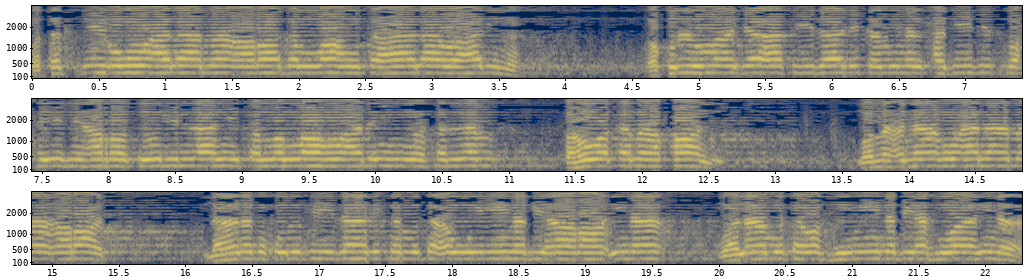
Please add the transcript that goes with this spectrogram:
وتفسيره على ما أراد الله تعالى وعلمه. وكل ما جاء في ذلك من الحديث الصحيح عن رسول الله صلى الله عليه وسلم فهو كما قال ومعناه على ما أراد. لا ندخل في ذلك متأولين بآرائنا ولا متوهمين بأهوائنا.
